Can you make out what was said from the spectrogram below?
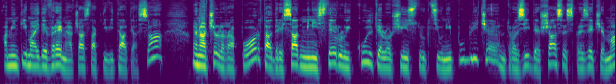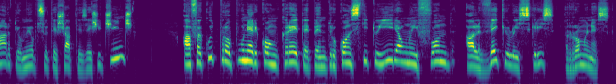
amintit mai devreme această activitate a sa, în acel raport adresat Ministerului Cultelor și Instrucțiunii Publice, într-o zi de 16 martie 1875, a făcut propuneri concrete pentru constituirea unui fond al vechiului scris românesc.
